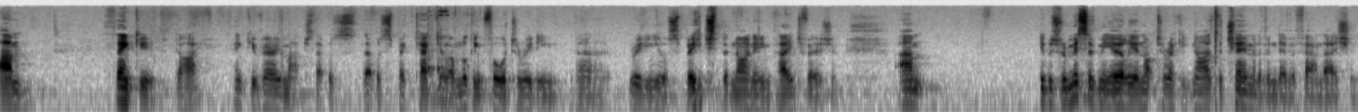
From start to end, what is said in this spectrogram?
Um, thank you, Di. Thank you very much. That was that was spectacular. I'm looking forward to reading uh, reading your speech, the 19-page version. Um, it was remiss of me earlier not to recognise the chairman of Endeavour Foundation,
